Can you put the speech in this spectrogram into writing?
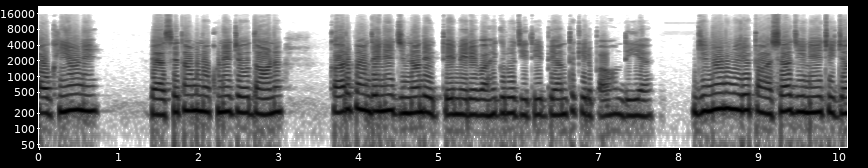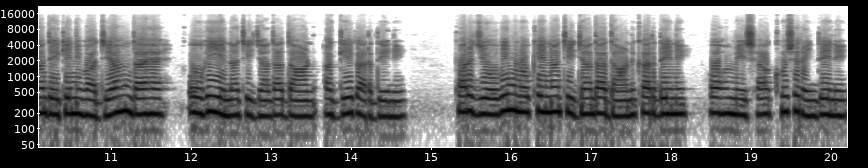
ਔਖੀਆਂ ਨੇ। ਵੈਸੇ ਤਾਂ ਮਨੁੱਖ ਨੇ ਜੋ ਦਾਨ ਕਰ ਪਾਉਂਦੇ ਨੇ, ਜਿਨ੍ਹਾਂ ਦੇ ਉੱਤੇ ਮੇਰੇ ਵਾਹਿਗੁਰੂ ਜੀ ਦੀ ਬੇਅੰਤ ਕਿਰਪਾ ਹੁੰਦੀ ਹੈ। ਜਿਨ੍ਹਾਂ ਨੂੰ ਮੇਰੇ ਪਾਸ਼ਾ ਜੀ ਨੇ ਚੀਜ਼ਾਂ ਦੇ ਕੇ ਨਿਵਾਜਿਆ ਹੁੰਦਾ ਹੈ, ਉਹੀ ਇਹਨਾਂ ਚੀਜ਼ਾਂ ਦਾ ਦਾਨ ਅੱਗੇ ਕਰਦੇ ਨੇ। ਪਰ ਜੋ ਵੀ ਮਨੁੱਖ ਇਹਨਾਂ ਚੀਜ਼ਾਂ ਦਾ ਦਾਨ ਕਰਦੇ ਨੇ, ਉਹ ਹਮੇਸ਼ਾ ਖੁਸ਼ ਰਹਿੰਦੇ ਨੇ।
